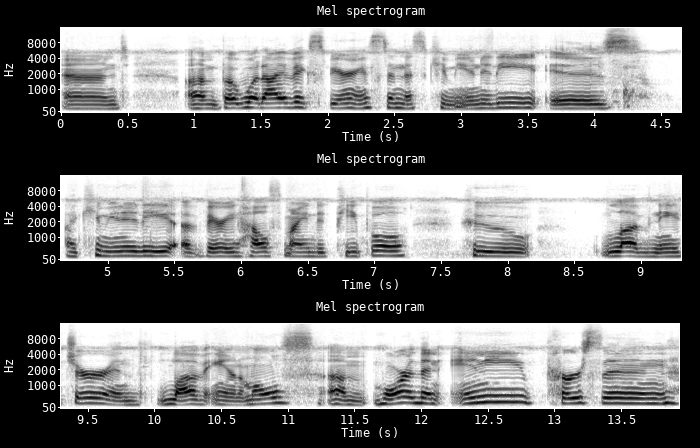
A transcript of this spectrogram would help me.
And um, but what I've experienced in this community is a community of very health-minded people who love nature and love animals um, more than any person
